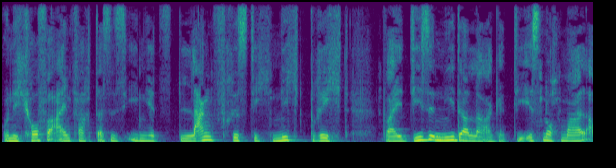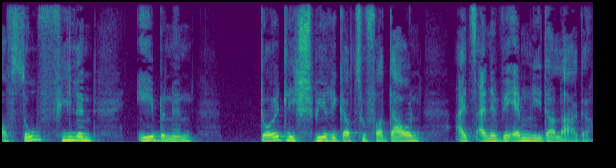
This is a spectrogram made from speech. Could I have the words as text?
Und ich hoffe einfach, dass es ihn jetzt langfristig nicht bricht, weil diese Niederlage, die ist nochmal auf so vielen Ebenen deutlich schwieriger zu verdauen als eine WM-Niederlage.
